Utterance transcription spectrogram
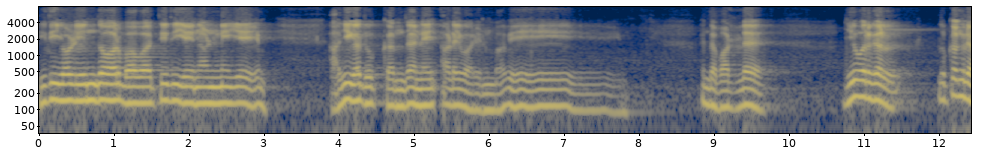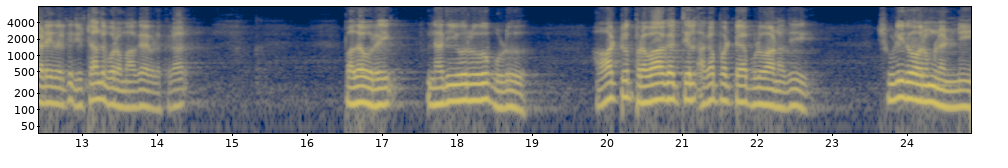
திதியொழிந்தோர் பவ திதியை நன்னியே அதிக துக்கந்தனை அடைவர் என்பவே. இந்த பாட்டில் ஜீவர்கள் துக்கங்களை அடைவதற்கு திஷ்டாந்தபூர்வமாக விளக்கிறார். பதவுரை நதியுரு புழு ஆற்று பிரவாகத்தில் அகப்பட்ட புழுவானது சுழிதோறும் நன்னி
